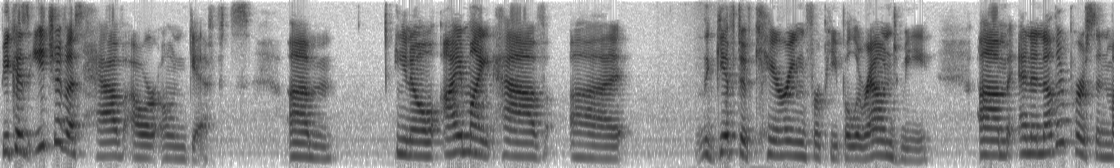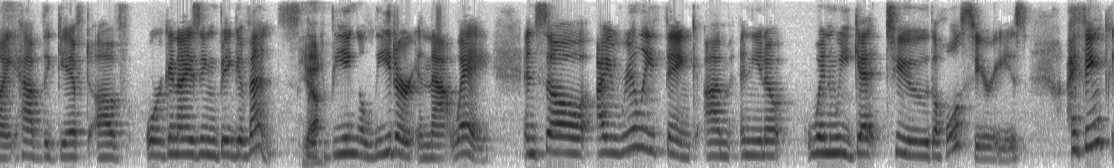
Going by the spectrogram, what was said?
Because each of us have our own gifts. Um, you know, I might have uh, the gift of caring for people around me. Um, and another person might have the gift of organizing big events, Yeah. like being a leader in that way. And so I really think, um, and you know, when we get to the whole series, I think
